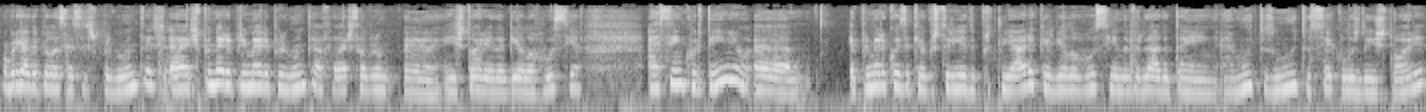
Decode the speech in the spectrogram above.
Obrigada pelas essas perguntas. A responder a primeira pergunta, a falar sobre uh, a história da Bielorrússia, assim curtinho, uh, a primeira coisa que eu gostaria de partilhar é que a Bielorrússia, na verdade, tem muitos, muitos séculos de história.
